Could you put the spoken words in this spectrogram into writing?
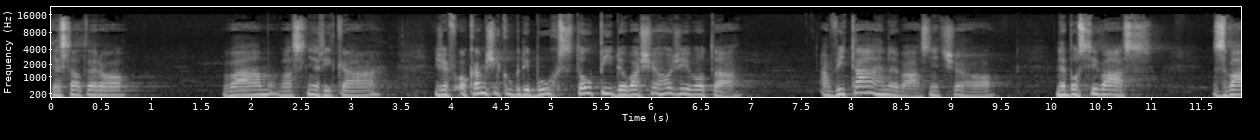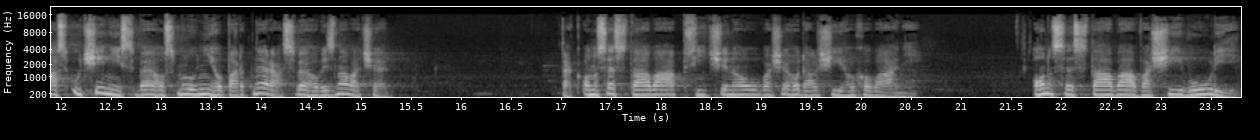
Desatero vám vlastně říká, že v okamžiku, kdy Bůh vstoupí do vašeho života a vytáhne vás z něčeho, nebo si vás z vás učiní svého smluvního partnera, svého vyznavače, tak on se stává příčinou vašeho dalšího chování. On se stává vaší vůlí.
